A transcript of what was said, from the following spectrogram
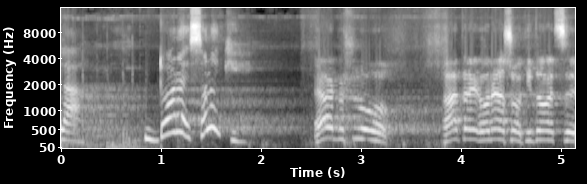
কামলা ডরাইছো নাকি? হ্যাঁ ঘরে আসো কি তো লাগছে।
